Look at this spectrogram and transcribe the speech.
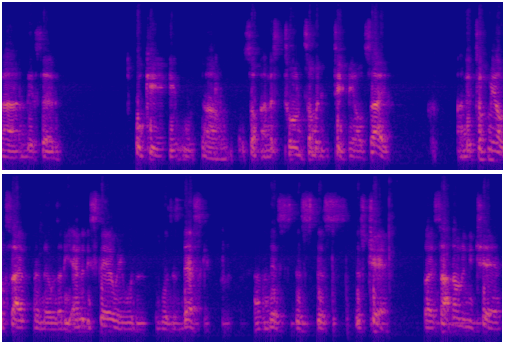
And they said, okay, um, so, and they told somebody to take me outside. And they took me outside, and there was at the end of the stairway was, was this desk and this this this this chair. So I sat down in the chair,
